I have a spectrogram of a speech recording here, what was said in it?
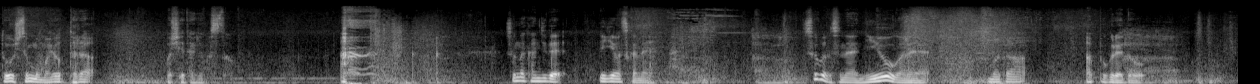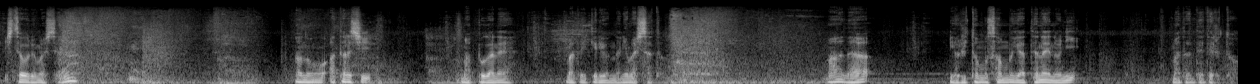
どうしても迷ったら教えてあげますと。そんな感じでいきますかね。そういえばですね仁王がねまたアップグレードしておりましてね。あの新しいマップがねまたいけるようになりましたと。まだ頼朝さんもやってないのにまた出てると。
